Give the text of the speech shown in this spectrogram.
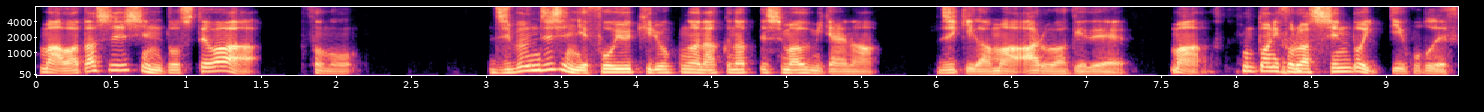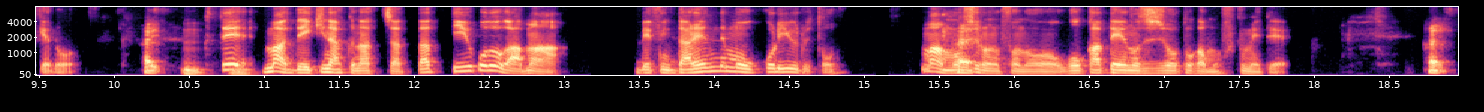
まあ私自身としては、その、自分自身にそういう気力がなくなってしまうみたいな時期がまああるわけで、まあ本当にそれはしんどいっていうことですけど、うん。で、まあできなくなっちゃったっていうことがまあ別に誰にでも起こりうると。まあもちろんそのご家庭の事情とかも含めて。はい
